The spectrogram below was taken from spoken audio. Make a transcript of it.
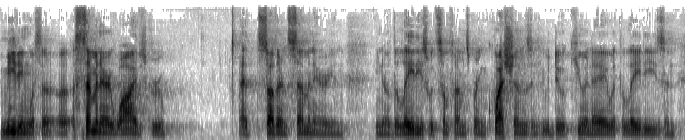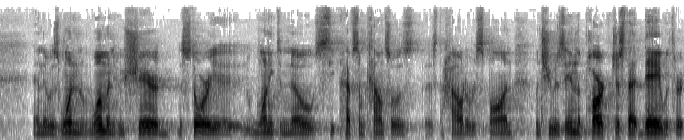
meeting with a, a, seminary wives group at Southern Seminary, and you know the ladies would sometimes bring questions, and he would do a Q and A with the ladies, and and there was one woman who shared the story, uh, wanting to know, have some counsel as, as to how to respond when she was in the park just that day with her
